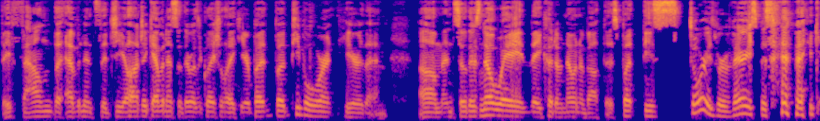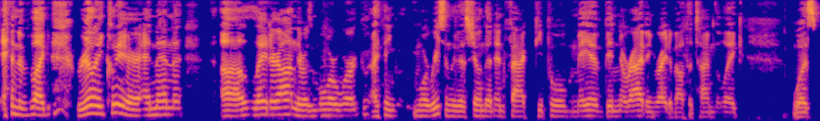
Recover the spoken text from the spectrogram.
They found the evidence the geologic evidence that there was a glacial lake here but but people weren't here then um, and so there's no way they could have known about this. But these stories were very specific and like really clear. And then uh, later on, there was more work, I think more recently, that's shown that in fact people may have been arriving right about the time the lake was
